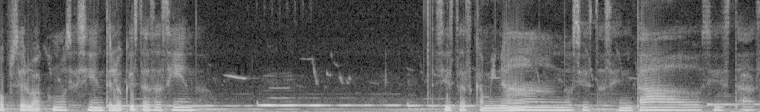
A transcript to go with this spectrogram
Observa cómo se siente lo que estás haciendo. Si estás caminando, si estás sentado, si estás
